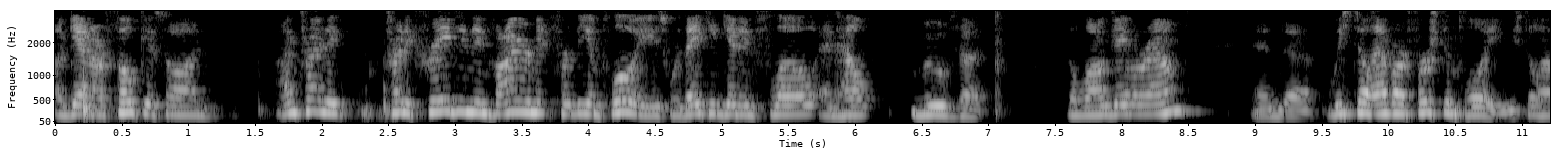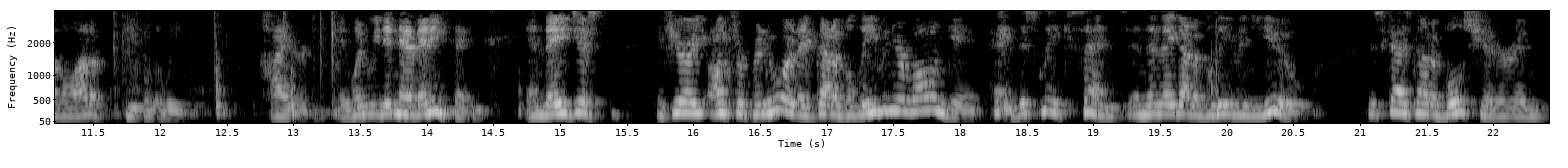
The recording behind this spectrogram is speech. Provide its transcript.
again our focus on i'm trying to trying to create an environment for the employees where they can get in flow and help move the the long game around. And uh, we still have our first employee. We still have a lot of people that we hired. And when we didn't have anything and they just if you're an entrepreneur they've got to believe in your long game. Hey this makes sense. And then they got to believe in you. This guy's not a bullshitter. And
